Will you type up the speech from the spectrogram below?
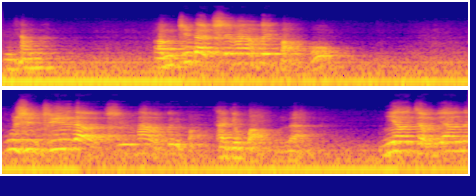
就像呢，我们知道吃饭会饱，不是知道吃饭会饱他就饱了，你要怎么样呢？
